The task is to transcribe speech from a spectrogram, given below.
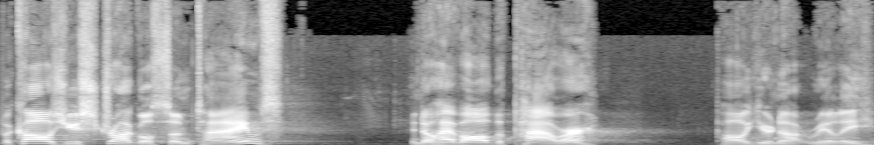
Because you struggle sometimes and don't have all the power, Paul, you're not really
